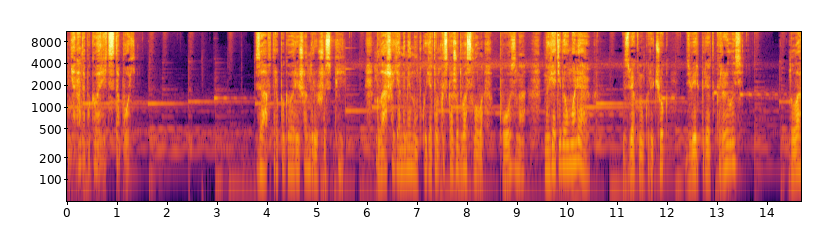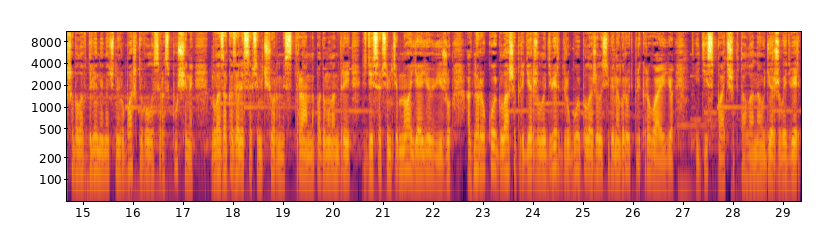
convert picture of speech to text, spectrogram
мне надо поговорить с тобой». «Завтра поговоришь, Андрюша, спи. Глаша, я на минутку, я только скажу два слова. Поздно, но я тебя умоляю». Звякнул крючок, дверь приоткрылась, Глаша была в длинной ночной рубашке, волосы распущены, глаза казались совсем черными. «Странно», — подумал Андрей, — «здесь совсем темно, а я ее вижу». Одной рукой Глаша придерживала дверь, другую положила себе на грудь, прикрывая ее. «Иди спать», — шептала она, удерживая дверь,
